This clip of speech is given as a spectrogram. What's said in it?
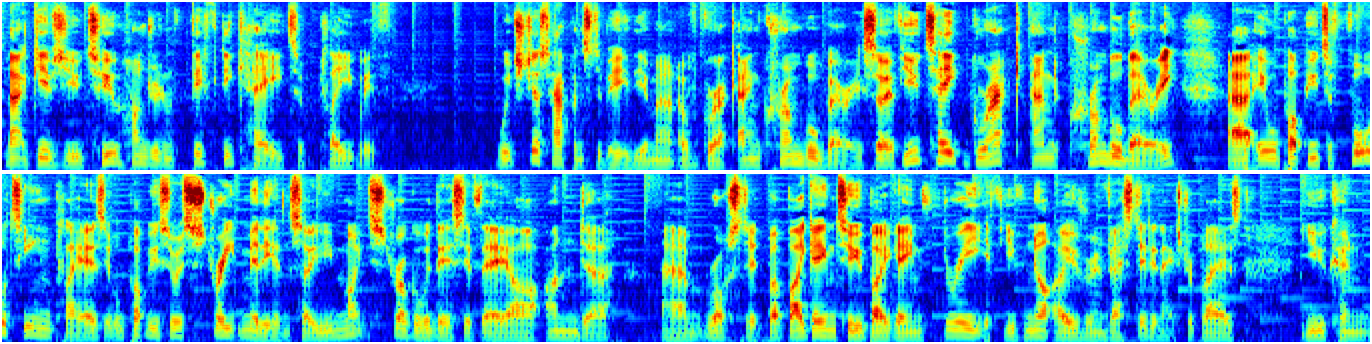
That gives you 250k to play with which just happens to be the amount of Grak and Crumbleberry. So if you take Grak and Crumbleberry, uh, it will pop you to 14 players. It will pop you to a straight million. So you might struggle with this if they are under um, rostered. But by game two, by game three, if you've not over invested in extra players, you can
